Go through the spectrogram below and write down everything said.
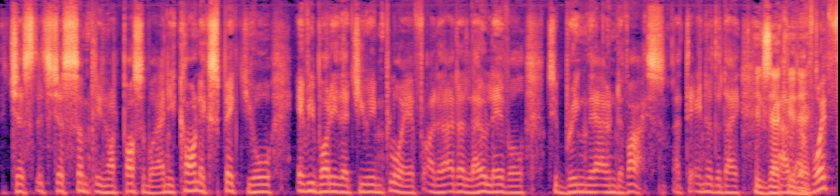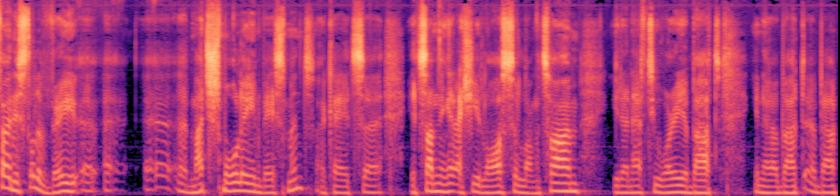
It's just it's just simply not possible, and you can't expect your everybody that you employ at a, at a low level to bring their own device. At the end of the day, Exactly uh, that. A VoIP phone is still a very uh, a much smaller investment. Okay, it's a, it's something that actually lasts a long time. You don't have to worry about you know about about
